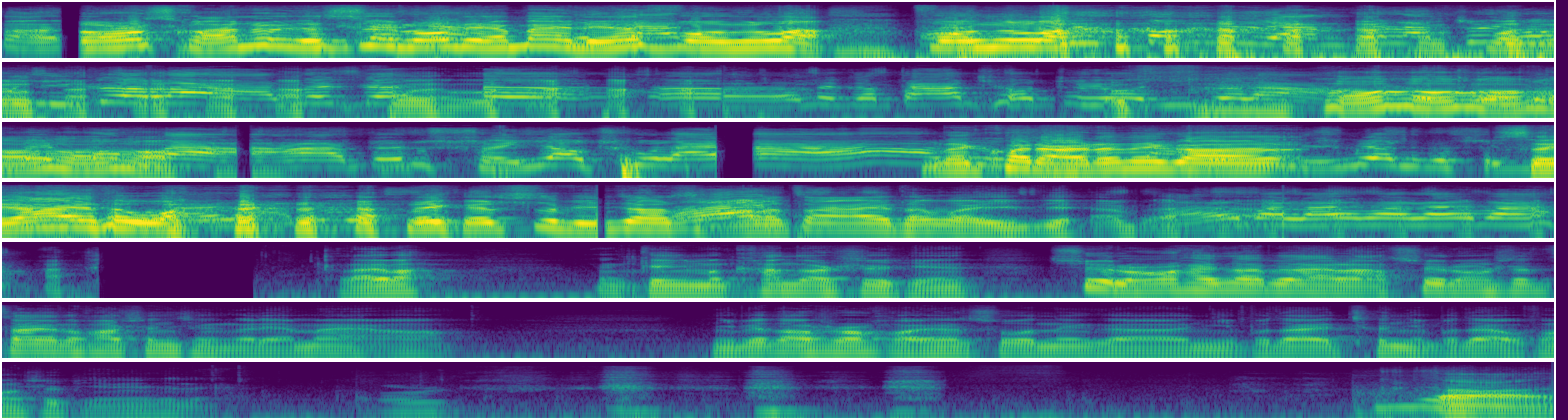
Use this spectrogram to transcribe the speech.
啊楼传出去，睡龙连麦连疯了，疯了。崩了两个了，最后一个了，那个呃呃那个大球最后一个了，好好好好准备崩好了啊！这水要出来了啊！那快点的那个谁艾特我那个？那个视频叫啥了？来再艾特我一遍呗。来吧来吧来吧！来吧，给你们看段视频。睡龙还在不在了？睡龙是在的话，申请个连麦啊！你别到时候好像说那个你不在，趁你不在我放视频似的。啊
